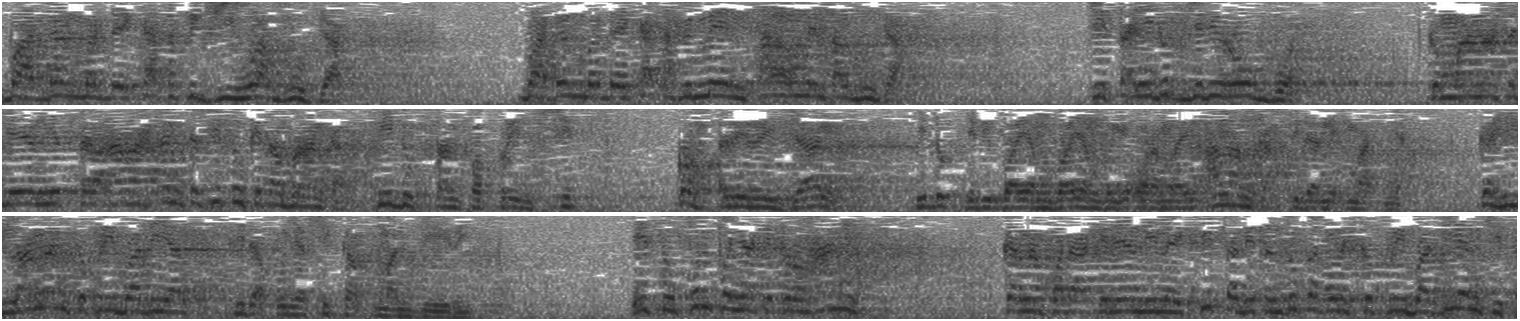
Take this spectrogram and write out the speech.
Badan merdeka tapi jiwa budak. Badan merdeka tapi mental mental budak. Kita hidup jadi robot. Ke mana saja yang nyetel arahkan ke situ kita berangkat. Hidup tanpa prinsip. Koh rijal. Hidup jadi bayang-bayang bagi orang lain. Alangkah tidak nikmatnya. Kehilangan kepribadian. Tidak punya sikap mandiri. Itu pun penyakit rohani. Karena pada akhirnya nilai kita ditentukan oleh kepribadian kita.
